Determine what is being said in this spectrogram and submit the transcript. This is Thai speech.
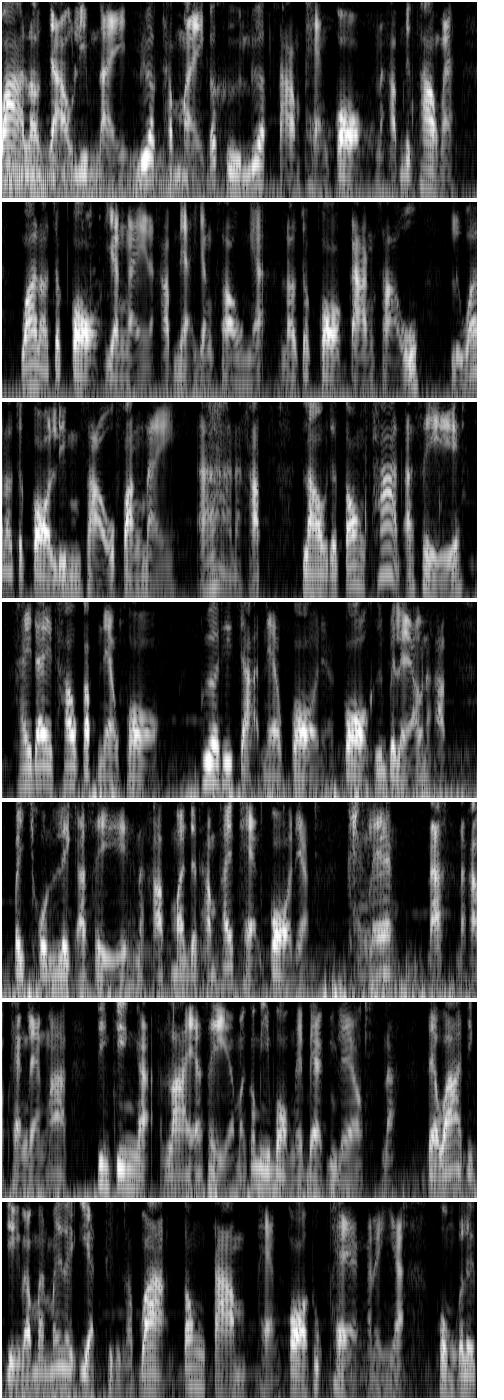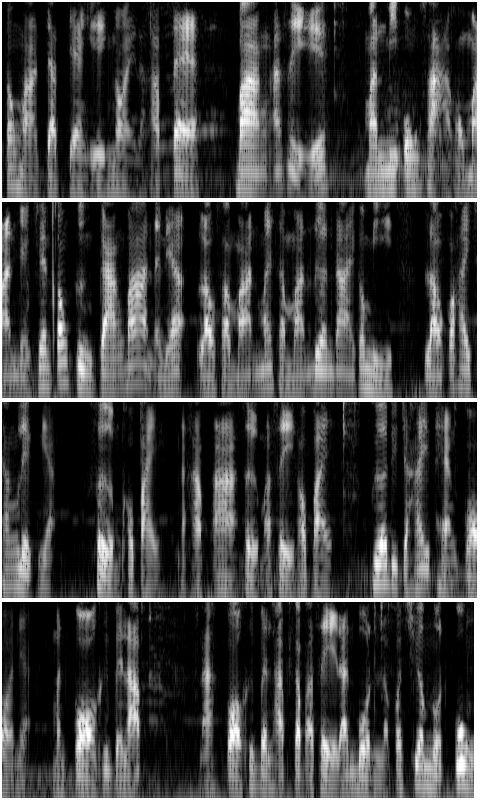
ว่าเราจะเอาริมไหนเลือกทำไมก็คือเลือกตามแผงก่อนะครับ นึกภาพออกไหมว่าเราจะก่อยังไงนะครับเนี่ยอย่างเสาเงี้ยเราจะก่อกลางเสา หรือว่าเราจะก่อริมเสาฝั่งไหนอ่านะครับ เราจะต้องพาดอาเสให้ได้เท่ากับแนวก่อ เพื่อที่จะแนวก่อเนี่ยก่อขึ้นไปแล้วนะครับ ไปชนเหล็กอาเสนะครับ มันจะทำให้แผงก่อเนี่ย แข็งแรงนะนะครับ แข็งแรงมาก จริง ๆอะลายอาเสอะมันก็มีบอกในแบบอยู่แล้วนะแต่ว่าจริงๆแล้วมันไม่ละเอียดถึงครับว่าต้องตามแผงก่อทุกแผงอะไรเงี้ย ผมก็เลยต้องมาจัดแจงเองหน่อยนะครับ แต่บางอาเสมันมีองศาของมัน อย่างเช่นต้องกึ่งกลางบ้านอันเนี้ยเราสามารถไม่สามารถเลื่อนได้ก็มี เราก็ให้ช่างเหล็กเนี่ยเสริมเข้าไปนะครับอ่าเสริมอาเสเข้าไป เพื่อที่จะให้แผงก่อเนี่ยมันก่อขึ้นไปรับ นะก่อขึ้นไปรับกับอาเสด้านบน แล้วก็เชื่อมหนวดกุ้ง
